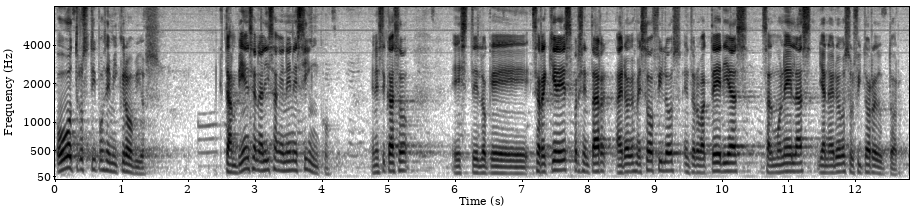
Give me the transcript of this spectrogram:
otros tipos de microbios, también se analizan en N5. En este caso, este, lo que se requiere es presentar aerobios mesófilos, enterobacterias, salmonelas y anaerobio sulfito reductor.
